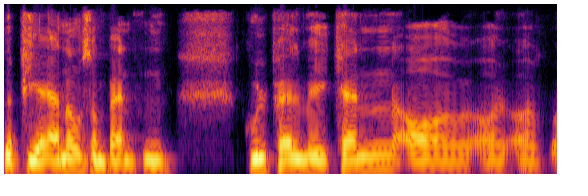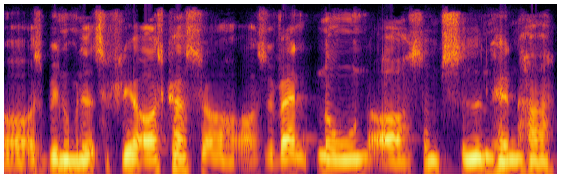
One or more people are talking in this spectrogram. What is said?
The Piano, som vandt den guldpalme i Cannes, og, og, og, og også blev nomineret til flere Oscars, og også vandt nogen, og som sidenhen har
